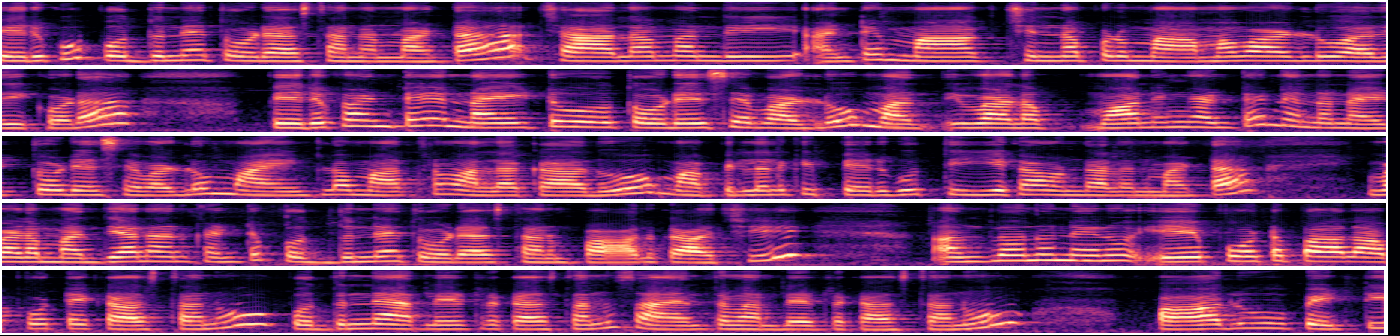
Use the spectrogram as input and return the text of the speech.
పెరుగు పొద్దున్నే తోడేస్తానమాట చాలామంది అంటే మా చిన్నప్పుడు మా అమ్మ వాళ్ళు అది కూడా పెరుగు అంటే నైట్ తోడేసేవాళ్ళు ఇవాళ మార్నింగ్ అంటే నిన్న నైట్ తోడేసేవాళ్ళు. మా ఇంట్లో మాత్రం అలా కాదు. మా పిల్లలకి పెరుగు తీయగా ఉండాలన్నమాట. ఇవాళ మధ్యాహ్నానికంటే పొద్దున్నే తోడేస్తాను పాలు కాచి. అందులోనూ నేను ఏ పూట పాలు ఆ పూటే కాస్తాను. పొద్దున్నే అర లీటర్ కాస్తాను సాయంత్రం అర లీటర్ కాస్తాను. పాలు పెట్టి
